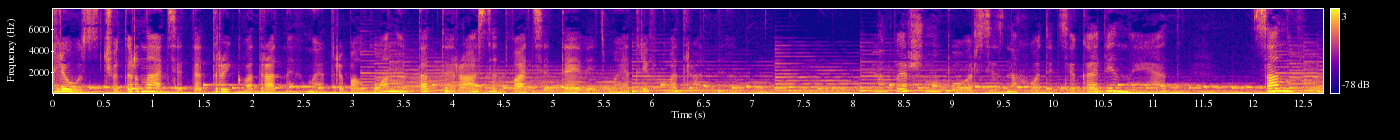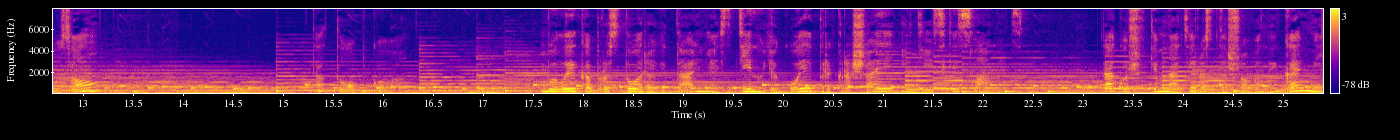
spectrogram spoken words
плюс 14,3 квадратних метри балкони та тераса 29 метрів квадратних. На першому поверсі знаходиться кабінет, санвузол та. Велика простора вітальня, стіну якої прикрашає індійський сланець. Також в кімнаті розташований камін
